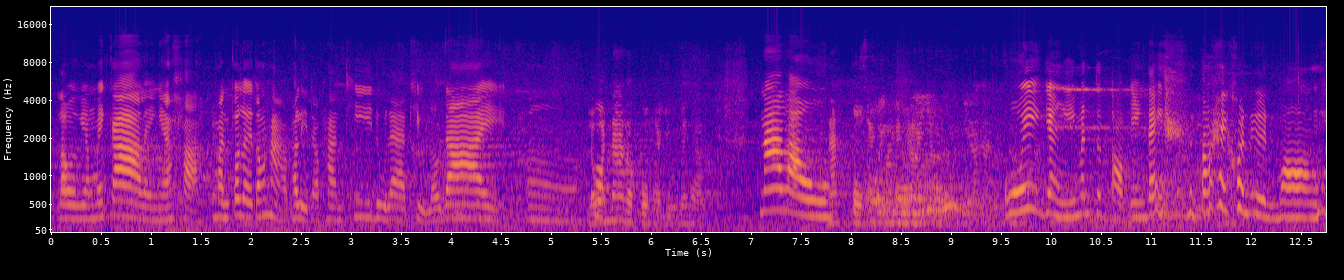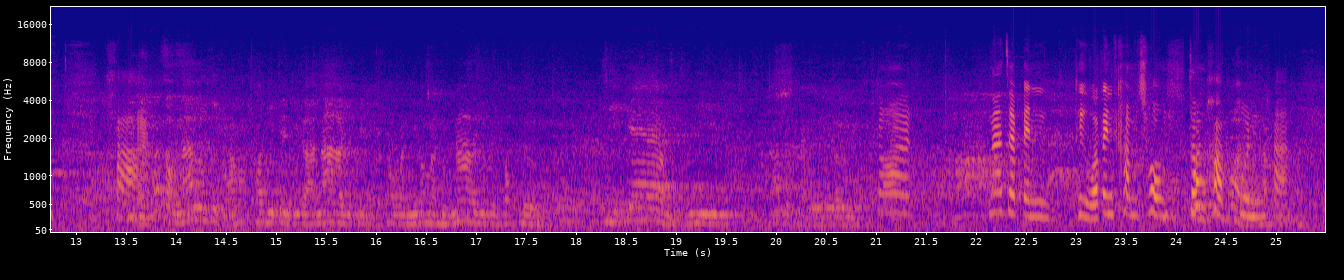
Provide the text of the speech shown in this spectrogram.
เรายังไม่กล้าอะไรเงี้ยค่ะ มันก็เลยต้องหาผลิตภัณฑ์ที่ดูแลผิวเราได้เออแล้วว่าหน้าเราโกงอายุไหมครับหน้าเราหน้าโกงอายุไหมครับอายุอย่างเงี้ยค่ะอุ้ยอย่างนี้มันจะตอบเองได้ไงมันต้องให้คนอื่นมองค่ะถ้าสองหน้ารู้สึกว่าพอดูเจนจีราหน้าเราจะเปลี่ยนพอวันนี้เรามาดูหน้าเราจะเป็นบล็อกเดิมหมดเลยมีแก้มมีตาเป็นแผลเหมือนเดิมก็น่าจะเป็นถือว่าเป็นคำชมต้องขอบคุณค่ะก็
